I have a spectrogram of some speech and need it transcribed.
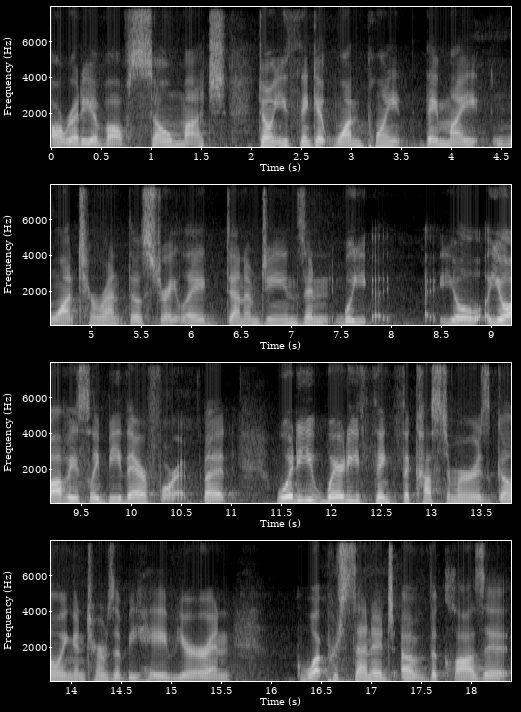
already evolved so much. Don't you think at one point they might want to rent those straight leg denim jeans and will you, you'll you'll obviously be there for it, but what do you where do you think the customer is going in terms of behavior and what percentage of the closet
